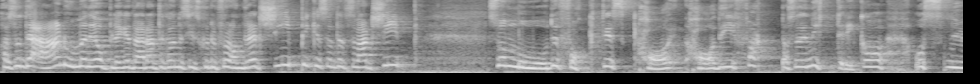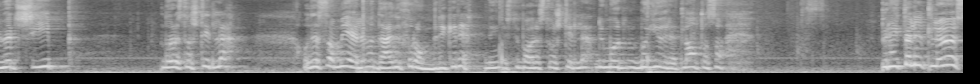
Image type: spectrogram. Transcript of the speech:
Altså Det er noe med det opplegget der at det kan du si, skal du forandre et skip, ikke sant, et svært skip, så må du faktisk ha, ha det i fart. Altså Det nytter ikke å, å, snu et skip når det står stille. Og Det samme gjelder med deg. Du forandrer ikke retning hvis du bare står stille. Du må, må gjøre et eller annet. Altså, Bryt deg litt løs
